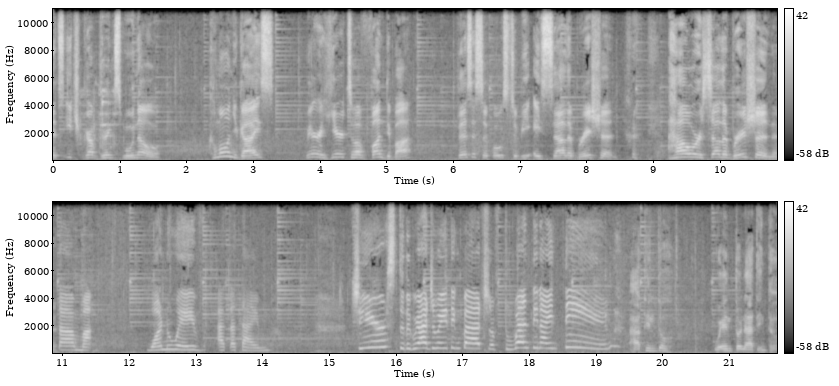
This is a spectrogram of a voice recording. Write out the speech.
Let's each grab drinks muna oh. Come on, you guys! We are here to have fun, diba? This is supposed to be a celebration. Our celebration! Tama. One wave at a time. Cheers to the graduating batch of 2019! Atin to. Kwento natin to.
